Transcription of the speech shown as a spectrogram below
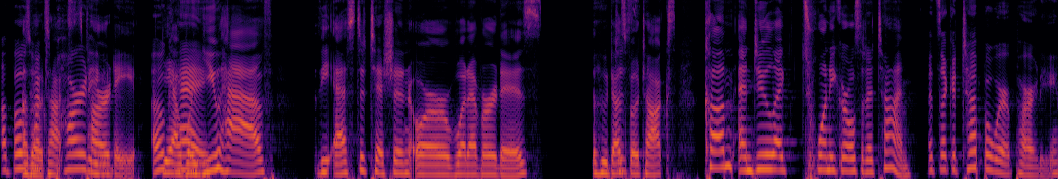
A Botox, a Botox party. Yeah, where you have the esthetician or whatever it is." Who does Botox? Come and do like twenty girls at a time. It's like a Tupperware party.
